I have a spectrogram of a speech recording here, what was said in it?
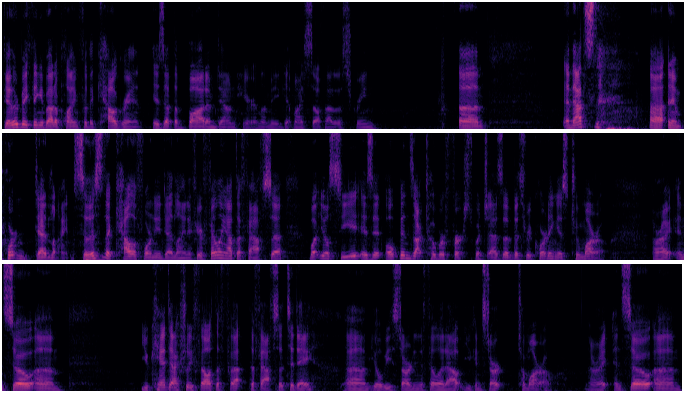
the other big thing about applying for the Cal Grant is at the bottom down here. And let me get myself out of the screen. Um, and that's uh, an important deadline. So this is a California deadline. If you're filling out the FAFSA, what you'll see is it opens October 1st, which as of this recording is tomorrow. All right. And so um, you can't actually fill out the, fa- the FAFSA today. Um, you'll be starting to fill it out. You can start tomorrow. All right. And so um,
